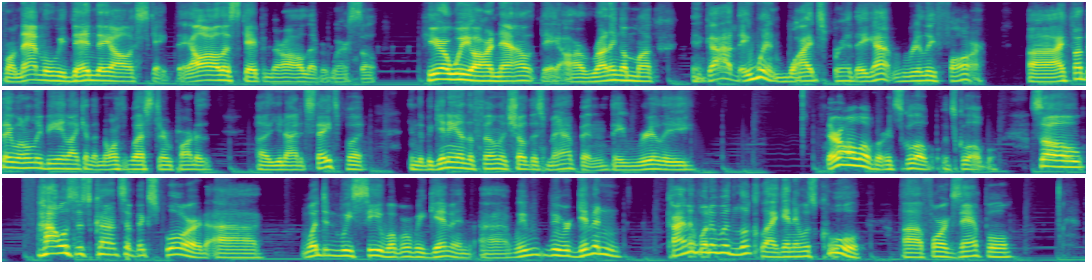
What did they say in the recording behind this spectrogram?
from that movie, then they all escape. They all escape, and they're all everywhere. So here we are now. They are running amok, and God, they went widespread. They got really far. Uh, I thought they would only be like in the northwestern part of the uh, United States, but in the beginning of the film, it showed this map, and they really they're all over. It's global. It's global. So, how was this concept explored? Uh, what did we see? What were we given? Uh, we we were given kind of what it would look like, and it was cool. Uh, for example,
